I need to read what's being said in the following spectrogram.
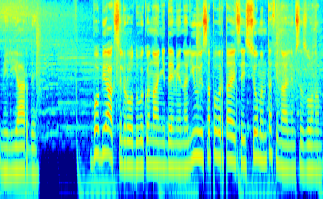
Мільярди. Бобі Аксельрод у виконанні Деміана Льюіса повертається із сьомим та фінальним сезоном.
